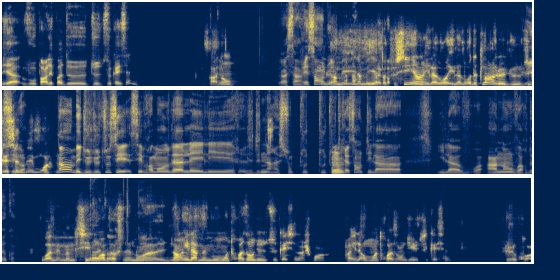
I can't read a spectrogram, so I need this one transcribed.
il y a... vous parlez pas de Jujutsu Kaisen? Ah non. Ah, c'est un récent, lui. Non mais non mais il y a pas de souci, hein. Il a le droit, il a le droit d'être là, le Jujutsu Lui, Kaisen. Mais moi, Non, mais Jujutsu, c'est c'est vraiment la- les, les générations toutes toutes toutes Mm. récentes. Il a, il a un an, voire deux, quoi. ouais, mais même si moi personnellement, euh, non, il a même au moins 3 ans du Jujutsu Kaisen, hein, je crois. Ouais, il a au moins 3 ans du Jujutsu Kaisen, je crois.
